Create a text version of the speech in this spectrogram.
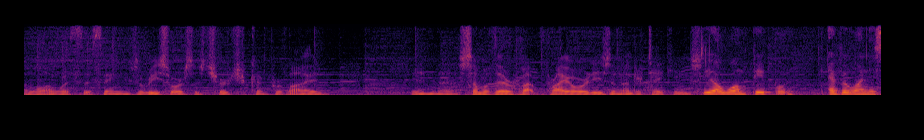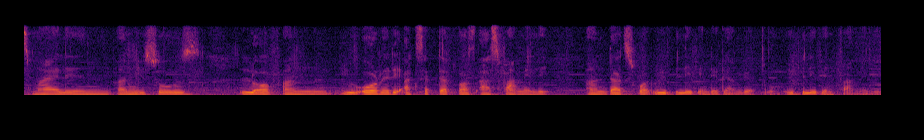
along with the things, the resources church can provide in uh, some of their priorities and undertakings. You are one people. Everyone is smiling and you show love and you already accepted us as family. And that's what we believe in the Gambia too. We believe in family.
